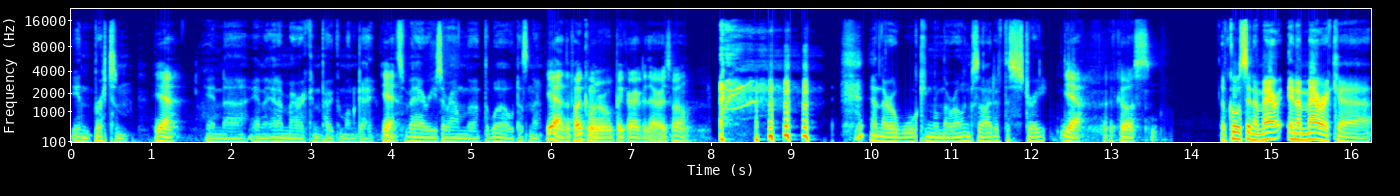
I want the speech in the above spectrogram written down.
in Britain. Yeah, In, uh, in in American Pokemon Go, Yeah. it varies around the, the world, doesn't it? yeah. The Pokemon are all bigger over there as well. And they're all walking on the wrong side of the street. Yeah, of course. Of course, in Amer- in America,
